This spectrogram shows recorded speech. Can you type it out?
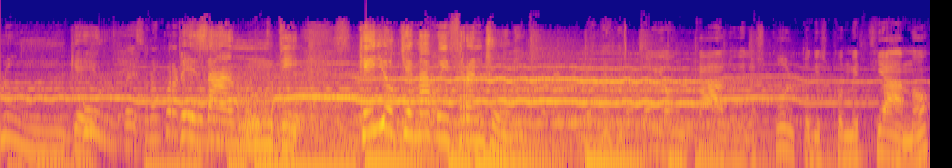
lunghe, Curve, sono ancora curve. pesanti, che io chiamavo i frangioni. Poi ho un calo dell'ascolto di Scommettiamo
